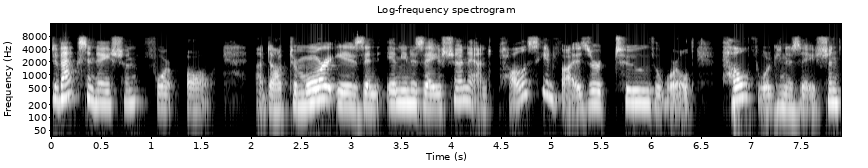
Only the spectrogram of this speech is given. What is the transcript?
to vaccination for all. Uh, Dr. Moore is an immunization and policy advisor to the World Health Organization.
